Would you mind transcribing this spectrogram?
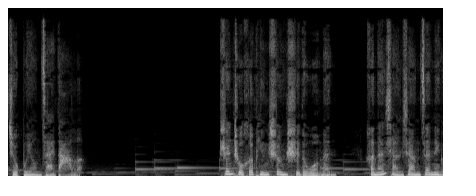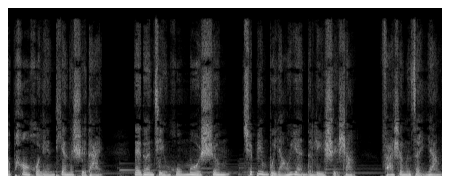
就不用再打了。身处和平盛世的我们，很难想象在那个炮火连天的时代，那段近乎陌生却并不遥远的历史上，发生了怎样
